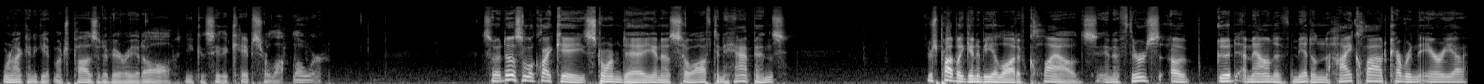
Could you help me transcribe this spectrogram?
we're not going to get much positive area at all. You can see the capes are a lot lower. So it does look like a storm day, you know, so often happens, there's probably going to be a lot of clouds. And if there's a good amount of mid and high cloud covering the area,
